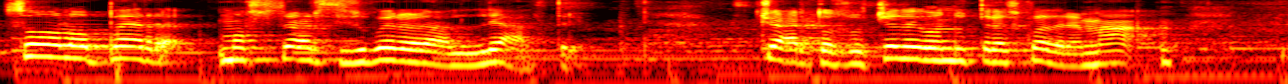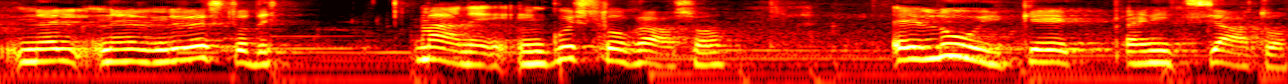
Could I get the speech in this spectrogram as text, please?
solo per mostrarsi superiore agli altri. Certo, succede con tutte le squadre, ma nel, nel resto dei... Ma in questo caso è lui che ha iniziato,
